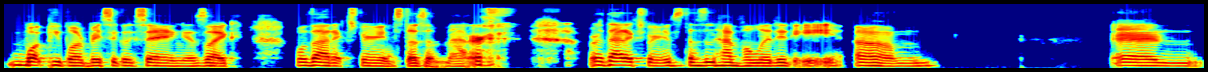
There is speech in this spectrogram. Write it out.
what people are basically saying is like, well, that experience doesn't matter, or that experience doesn't have validity. Um, and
